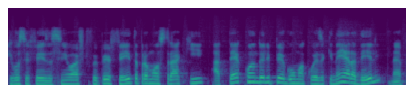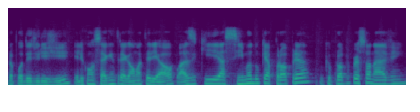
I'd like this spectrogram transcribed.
que você fez, assim, eu acho que foi perfeita para mostrar que até quando ele pegou uma coisa que nem era dele, né, para poder dirigir, ele consegue consegue entregar um material quase que acima do que a própria, do que o próprio personagem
